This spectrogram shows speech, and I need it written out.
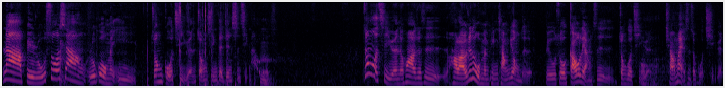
那比如说像如果我们以中国起源中心这件事情好了，中国起源的话就是好了，就是我们平常用的，比如说高粱是中国起源，荞麦也是中国起源，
